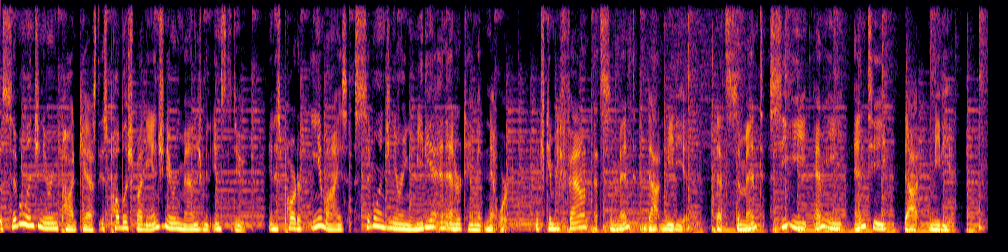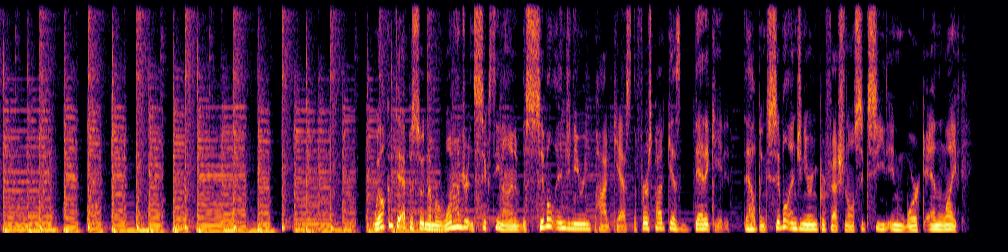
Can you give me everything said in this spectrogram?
The Civil Engineering Podcast is published by the Engineering Management Institute and is part of EMI's Civil Engineering Media and Entertainment Network, which can be found at cement.media. That's cement, C E M E N T dot media. Welcome to episode number 169 of the Civil Engineering Podcast, the first podcast dedicated to helping civil engineering professionals succeed in work and life.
